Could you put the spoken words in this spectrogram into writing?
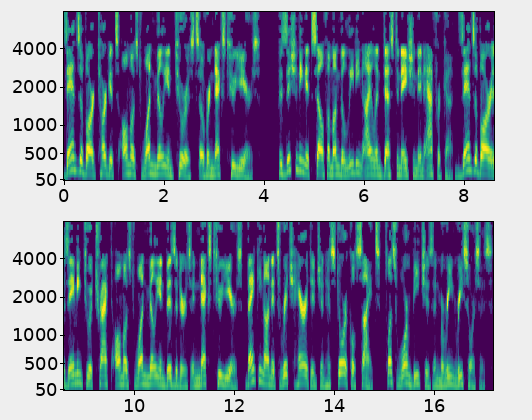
Zanzibar targets almost 1 million tourists over next two years. Positioning itself among the leading island destination in Africa, Zanzibar is aiming to attract almost 1 million visitors in next two years, banking on its rich heritage and historical sites, plus warm beaches and marine resources.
